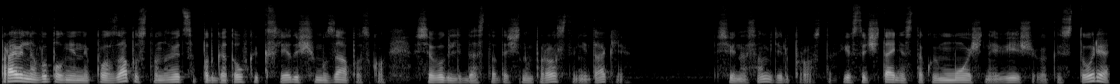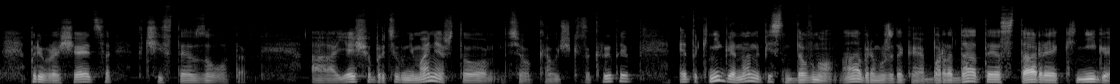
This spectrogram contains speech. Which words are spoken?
Правильно выполненный постзапуск становится подготовкой к следующему запуску. Все выглядит достаточно просто, не так ли? Все и на самом деле просто. И в сочетании с такой мощной вещью, как история, превращается в чистое золото. А я еще обратил внимание, что все, кавычки закрыты. Эта книга, она написана давно. Она прям уже такая бородатая, старая книга.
